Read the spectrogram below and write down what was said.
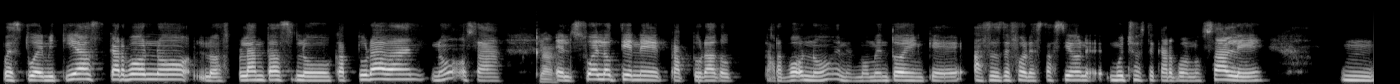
pues tú emitías carbono, las plantas lo capturaban, ¿no? O sea, el suelo tiene capturado carbono en el momento en que haces deforestación, mucho de este carbono sale. Mm,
